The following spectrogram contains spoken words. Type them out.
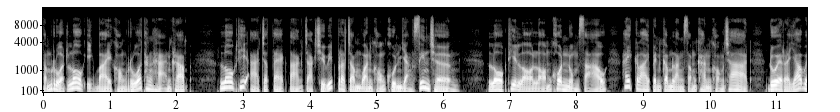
สำรวจโลกอีกใบของรั้วทหารครับ โลกที่อาจจะแตกต่างจากชีวิตประจำวันของคุณอย่างสิ้นเชิง โลกที่หล่อหลอมคนหนุ่มสาว ให้กลายเป็นกำลังสำคัญของชาติ ด้วยระยะเว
